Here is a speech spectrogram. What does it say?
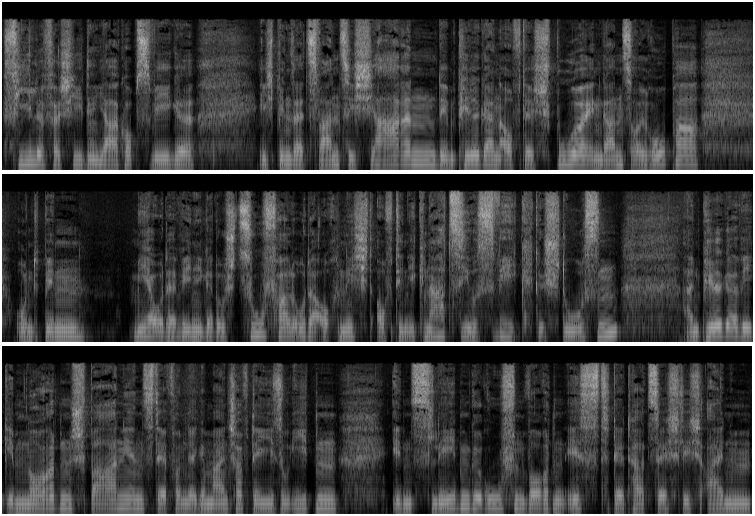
Viele verschiedene Jakobswege. Ich bin seit 20 Jahren dem Pilgern auf der Spur in ganz Europa und bin mehr oder weniger durch Zufall oder auch nicht auf den Ignatiusweg gestoßen. Ein Pilgerweg im Norden Spaniens, der von der Gemeinschaft der Jesuiten ins Leben gerufen worden ist, der tatsächlich einem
